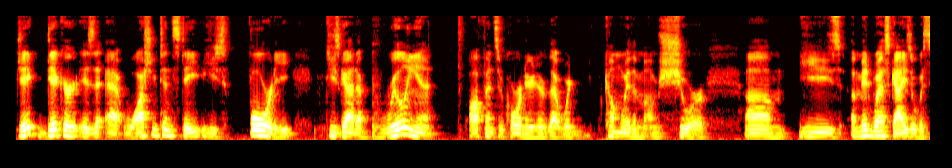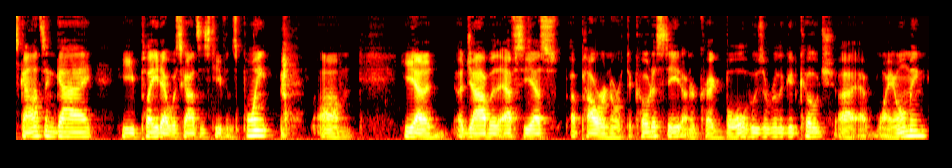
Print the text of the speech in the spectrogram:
Jake Dickert is at Washington State. He's 40. He's got a brilliant offensive coordinator that would come with him, I'm sure. Um, he's a Midwest guy. He's a Wisconsin guy. He played at Wisconsin Stevens Point. Um, he had a, a, job with FCS Power North Dakota State under Craig Bohl, who's a really good coach uh, at Wyoming.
